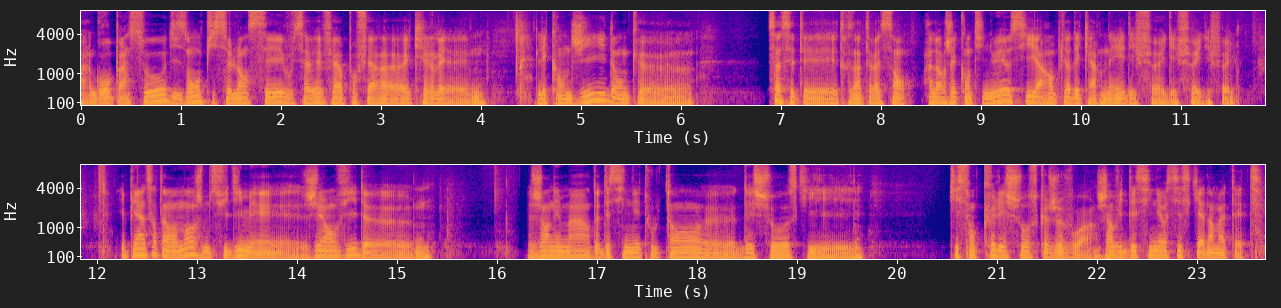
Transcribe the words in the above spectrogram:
un gros pinceau, disons, puis se lancer, vous savez, faire pour faire euh, écrire les les kanji. Donc, ça, c'était très intéressant. Alors, j'ai continué aussi à remplir des carnets, des feuilles, des feuilles, des feuilles. Et puis, à un certain moment, je me suis dit, mais j'ai envie de. J'en ai marre de dessiner tout le temps des choses qui qui sont que les choses que je vois. J'ai envie de dessiner aussi ce qu'il y a dans ma tête.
